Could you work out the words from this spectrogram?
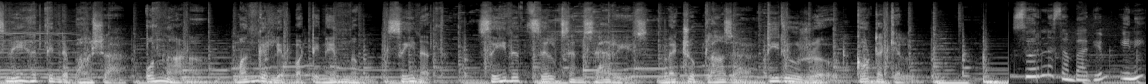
സ്നേഹത്തിന്റെ ഭാഷ ഒന്നാണ് മംഗല്യപ്പട്ടിനെന്നും Zeenath. Zeenath silks and sarees metro plaza Tirur road Kottakkal. സ്വർണ സമ്പാദ്യം ഇനി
